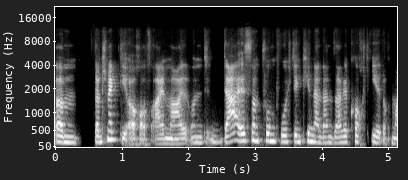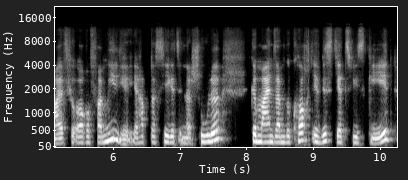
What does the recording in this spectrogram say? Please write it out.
ähm, dann schmeckt die auch auf einmal. Und da ist so ein Punkt, wo ich den Kindern dann sage, kocht ihr doch mal für eure Familie. Ihr habt das hier jetzt in der Schule gemeinsam gekocht, ihr wisst jetzt, wie es geht.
